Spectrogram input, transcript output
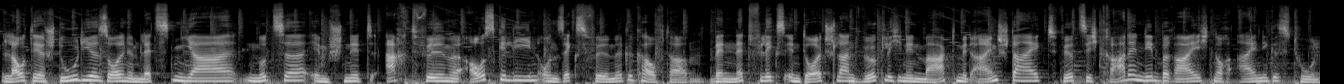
Laut der Studie sollen im letzten Jahr Nutzer im Schnitt acht Filme ausgeliehen und sechs Filme gekauft haben. Wenn Netflix in Deutschland Deutschland wirklich in den Markt mit einsteigt, wird sich gerade in dem Bereich noch einiges tun.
